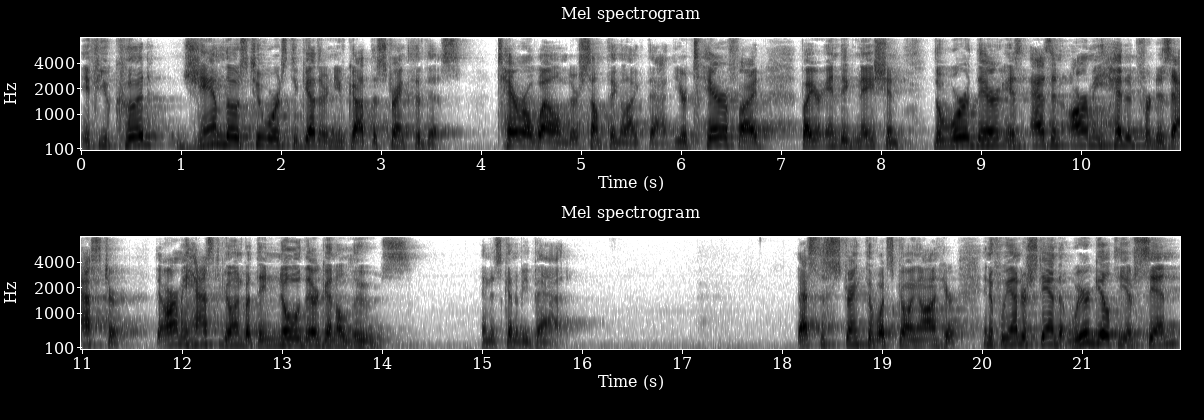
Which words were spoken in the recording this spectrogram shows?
If you could, jam those two words together and you've got the strength of this. Terrorwhelmed or something like that. You're terrified by your indignation. The word there is as an army headed for disaster. The army has to go in, but they know they're going to lose, and it's going to be bad. That's the strength of what's going on here. And if we understand that we're guilty of sin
